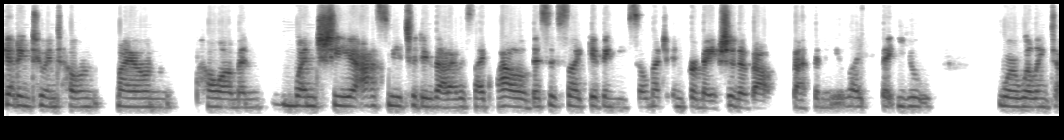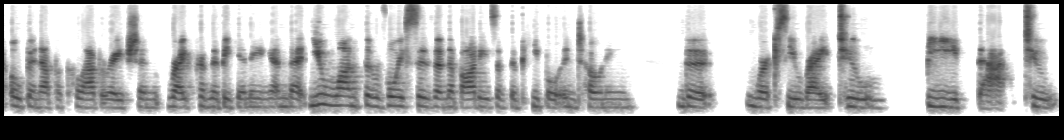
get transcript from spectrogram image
getting to intone my own poem. And when she asked me to do that, I was like, wow, this is like giving me so much information about Bethany, like that you were willing to open up a collaboration right from the beginning and that you want the voices and the bodies of the people intoning the works you write to be that, to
